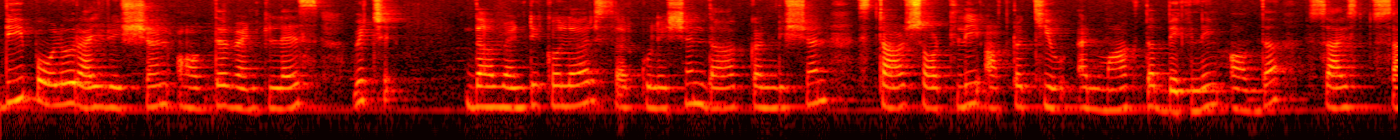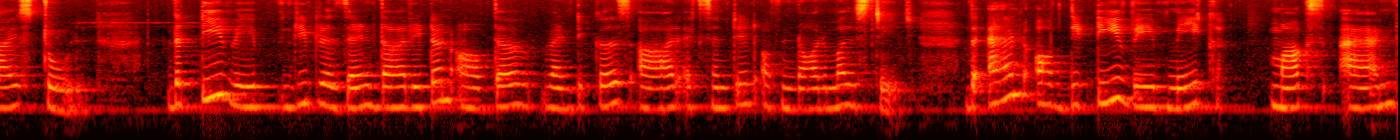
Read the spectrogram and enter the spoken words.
depolarization of the ventricles, which the ventricular circulation the condition starts shortly after q and marks the beginning of the systole the t wave represents the return of the ventricles are extended of normal stage. The end of the t wave make marks and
